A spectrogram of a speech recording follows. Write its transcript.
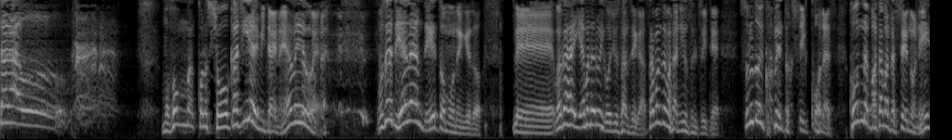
らう もうほんま、この消化試合みたいなやめようや。もうそうやってやらんでええと思うねんけど、えー、我が輩山田るい53世が様々なニュースについて、鋭いコメントをしていくコーナーです。こんなバタバタしてんのに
